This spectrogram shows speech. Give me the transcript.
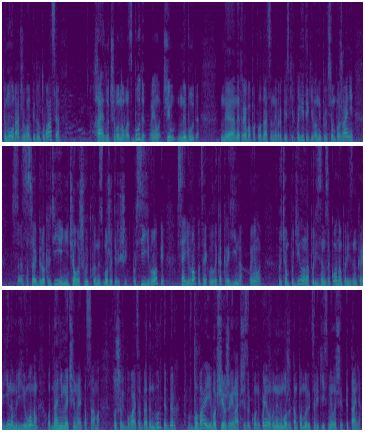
Тому раджу вам підготуватися. Хай лучше воно вас буде, поняли? чим не буде. Не, не треба покладатися на європейських політиків. Вони при всьому бажанні за своєю бюрократією нічого швидко не зможуть рішити. По всій Європі, вся Європа це як велика країна. Поняли? Причому поділена по різним законам, по різним країнам, регіонам. Одна Німеччина і та сама. То, що відбувається в Баден-Вюртемберг, в Баварії взагалі вже інакші закони. Поняли? Вони не можуть там помиритися в якихось мелочних питаннях.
